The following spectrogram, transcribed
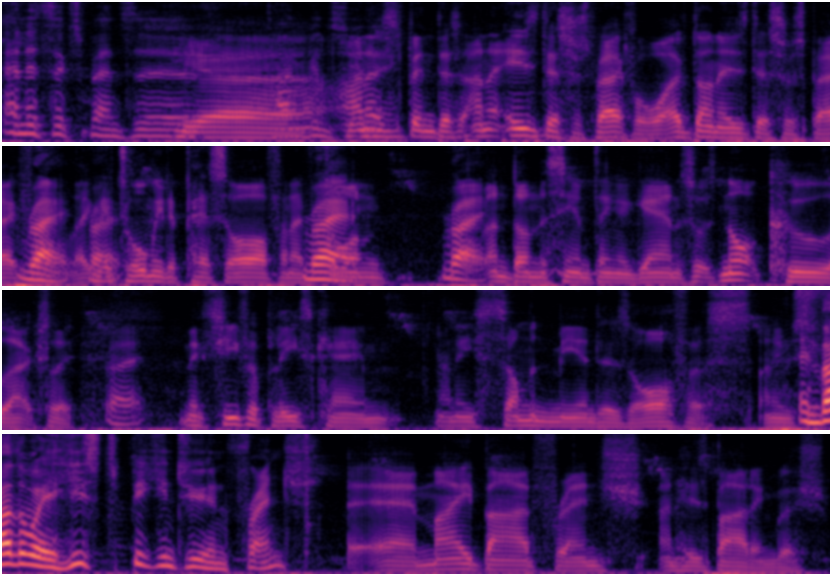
And it's expensive. Yeah, and it's been dis- and it is disrespectful. What I've done is disrespectful. Right, like they told me to piss off, and I've Right, gone right. and done the same thing again. So it's not cool actually. Right. And the chief of police came and he summoned me into his office, and he was And by the way, he's speaking to you in French. uh, my bad French and his bad English.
